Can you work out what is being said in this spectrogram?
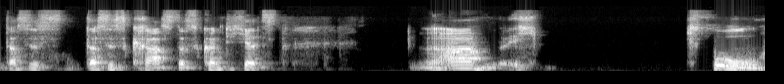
das ist, das ist krass. Das könnte ich jetzt, ja, ich, puh,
